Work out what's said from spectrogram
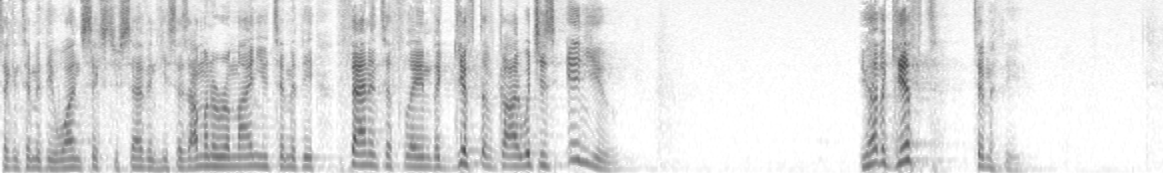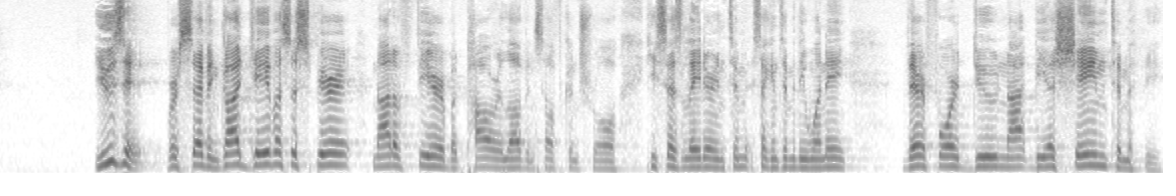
2 Timothy 1 6 through 7, he says, I'm going to remind you, Timothy, fan into flame the gift of God which is in you. You have a gift, Timothy. Use it. Verse 7 God gave us a spirit not of fear, but power, love, and self control. He says later in Tim- 2 Timothy 1 8, Therefore, do not be ashamed, Timothy.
